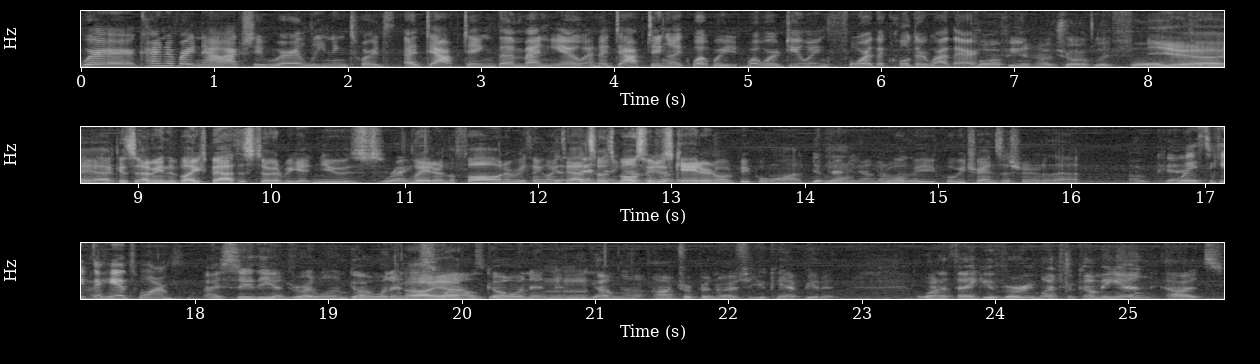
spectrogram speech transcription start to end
we're kind of right now actually we're leaning towards adapting the menu and adapting like what we what we're doing for the colder weather. Coffee and hot chocolate, fall. Yeah, yeah. Because I mean, the bike path is still going to be getting used Right. later in the fall and everything like that. So it's mostly just weather. catering to what people want, depending on the and we'll weather. be we'll be transitioning to that. okay. Ways to keep their hands warm. I see the adrenaline going and the Oh, yeah. smiles going, and Mhm. young uh, entrepreneurs, you can't beat it. I want to thank you very much for coming in. Uh, it's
